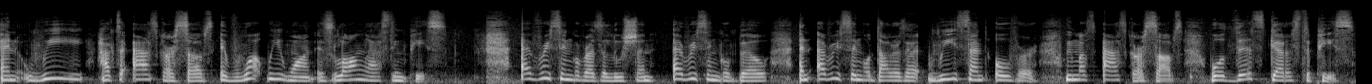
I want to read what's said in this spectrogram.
And we have to ask ourselves if what we want is long lasting peace every single resolution, every single bill, and every single dollar that we send over, we must ask ourselves will this get us to peace?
